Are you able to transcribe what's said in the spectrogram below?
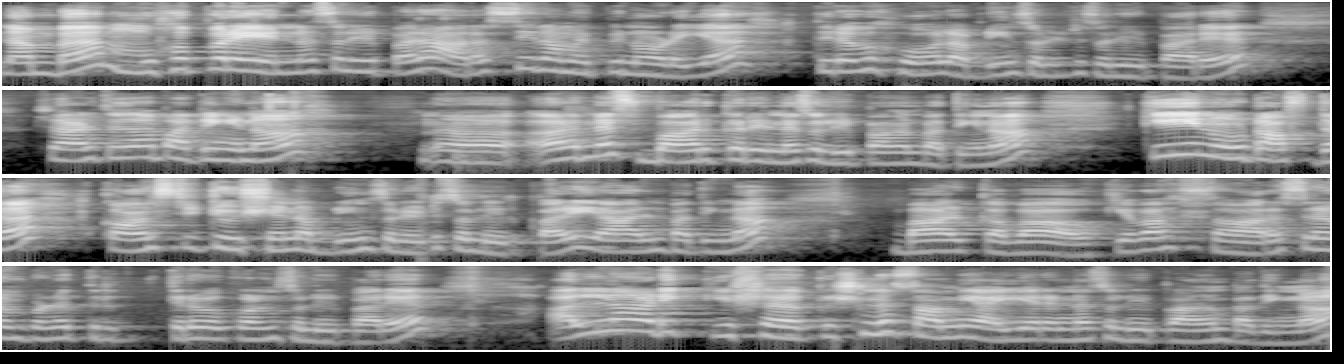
நம்ம முகப்புரை என்ன சொல்லியிருப்பாரு? அரசியலமைப்பினுடைய திறவுகோல் அப்படின்னு சொல்லிட்டு சொல்லியிருப்பாரு. ஸோ அடுத்ததாக பார்த்தீங்கன்னா அர்னஸ் பார்க்கர் என்ன சொல்லியிருப்பாங்கன்னு பார்த்தீங்கன்னா key note of the constitution அப்படின்னு சொல்லிட்டு சொல்லியிருப்பாரு யாருன்னு பார்த்தீங்கன்னா பார்கவா ஓகேவா ஸோ அரசியலமைப்போட திரு திருவக்கோள்னு சொல்லியிருப்பாரு அல்லாடி கிஷ கிருஷ்ணசாமி ஐயர் என்ன சொல்லியிருப்பாங்கன்னு பார்த்தீங்கன்னா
